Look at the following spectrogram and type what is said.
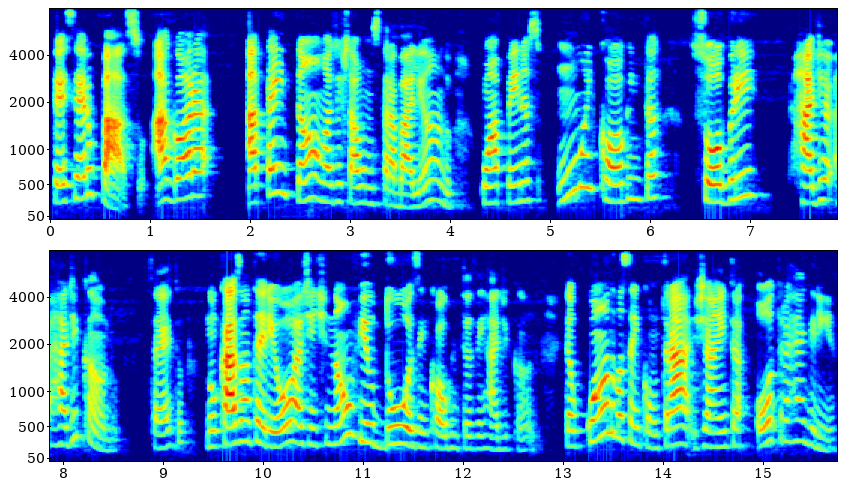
Terceiro passo. Agora, até então, nós estávamos trabalhando com apenas uma incógnita sobre radi radicando, certo? No caso anterior, a gente não viu duas incógnitas em radicando. Então, quando você encontrar, já entra outra regrinha.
